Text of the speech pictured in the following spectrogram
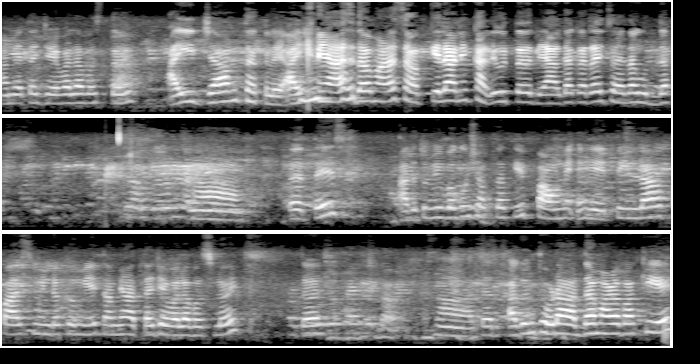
आम्ही आता जेवायला बसतोय. आई जाम थकले. आईने अर्धा मला साफ केला आणि खाली उतरली. अर्धा करायचा आता उद्या. हां तर तेच आता तुम्ही बघू शकता की पावणे हे तीनला पाच मिनटं कमी आहेत. आम्ही आता जेवायला बसलो आहे तर हां तर अजून थोडा अर्धा माळा बाकी आहे.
